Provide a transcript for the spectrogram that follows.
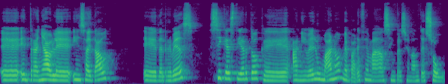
eh, entrañable Inside Out, eh, del revés, sí que es cierto que a nivel humano me parece más impresionante Soul.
